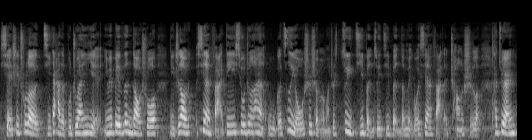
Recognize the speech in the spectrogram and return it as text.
显示出了极大的不专业，因为被问到说：“你知道宪法第一修正案五个自由是什么吗？”这是最基本、最基本的美国宪法的常识了。他居然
